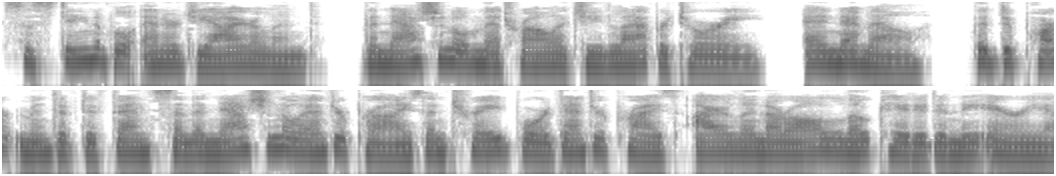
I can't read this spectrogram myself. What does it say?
Sustainable Energy Ireland, the National Metrology Laboratory, NML, the Department of Defence and the National Enterprise and Trade Board Enterprise Ireland are all located in the area.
